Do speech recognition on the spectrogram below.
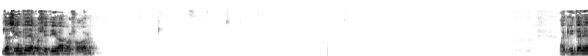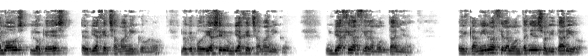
la siguiente diapositiva, por favor. Aquí tenemos lo que es el viaje chamánico, ¿no? Lo que podría ser un viaje chamánico, un viaje hacia la montaña, el camino hacia la montaña en solitario.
